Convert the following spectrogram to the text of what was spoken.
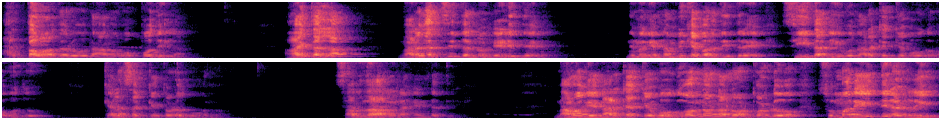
ಅರ್ಥವಾದರೂ ನಾನು ಒಪ್ಪೋದಿಲ್ಲ. ಆಯ್ತಲ್ಲ, ನನಗನ್ಸಿದ್ದನ್ನು ಹೇಳಿದ್ದೇನೆ. ನಿಮಗೆ ನಂಬಿಕೆ ಬರದಿದ್ದರೆ ಸೀದಾ ನೀವು ನರಕಕ್ಕೆ ಹೋಗಬಹುದು. ಕೆಲಸಕ್ಕೆ ತೊಡಗುವನು. ಸರ್ದಾರನ ಹೆಂಡತಿ. ನಮಗೆ ನರಕಕ್ಕೆ ಹೋಗುವನ್ನ ನೋಡಿಕೊಂಡು ಸುಮ್ಮನೆ ಇದ್ದಿರಲ್ರಿ.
